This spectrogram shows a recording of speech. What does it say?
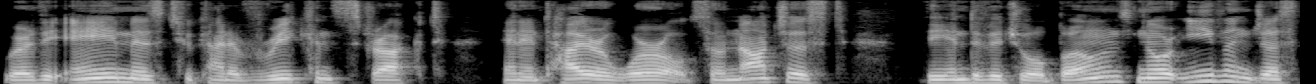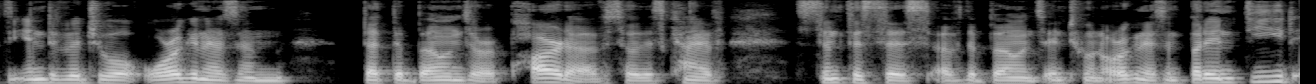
where the aim is to kind of reconstruct an entire world. So, not just the individual bones, nor even just the individual organism that the bones are a part of. So, this kind of synthesis of the bones into an organism, but indeed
